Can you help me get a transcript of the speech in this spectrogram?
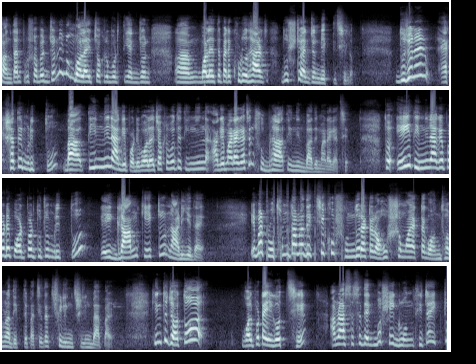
সন্তান প্রসবের জন্য এবং বলাই চক্রবর্তী একজন বলা যেতে পারে ক্ষুরোধার, দুষ্ট একজন ব্যক্তি ছিল। দুজনের একসাথে মৃত্যু বা তিন দিন আগে পরে বলয় চক্রবর্তী তিন দিন আগে মারা গেছেন, শুভ্রা তিন দিন বাদে মারা গেছে। তো এই তিন দিন আগে পরে পরপর দুটো মৃত্যু এই গ্রামকে একটু নাড়িয়ে দেয়। এবার প্রথমটা আমরা দেখছি খুব সুন্দর একটা রহস্যময় একটা গন্ধ আমরা দেখতে পাচ্ছি, এটা থ্রিলিং থ্রিলিং ব্যাপার। কিন্তু যত গল্পটা এগোচ্ছে, আমরা আস্তে আস্তে দেখব সেই গ্রন্থিটা একটু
